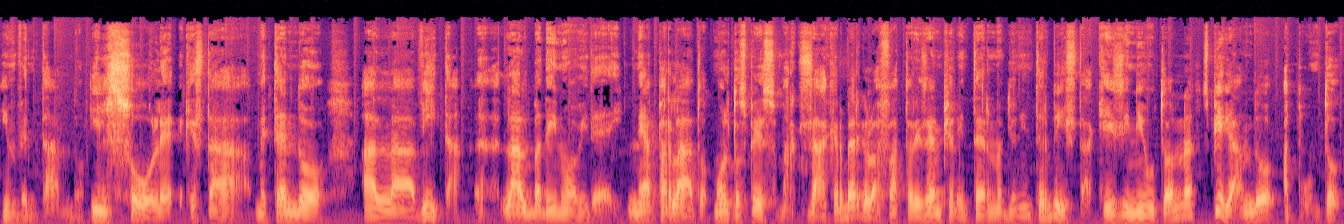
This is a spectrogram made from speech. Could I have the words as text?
inventando, il sole che sta mettendo alla vita eh, l'alba dei nuovi dei. Ne ha parlato molto spesso Mark Zuckerberg, lo ha fatto ad esempio all'interno di un'intervista a Casey Newton, spiegando appunto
